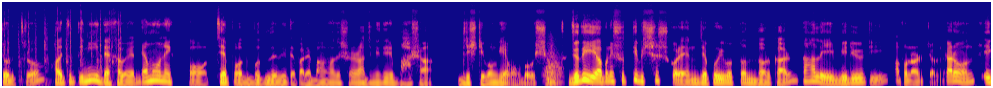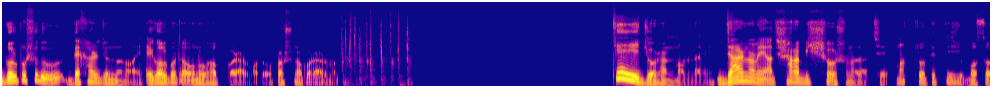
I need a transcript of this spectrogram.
চরিত্র, হয়তো তিনিই দেখাবেন এমন এক পথ যে পথ বদলে দিতে পারে বাংলাদেশের রাজনীতির ভাষা, দৃষ্টিভঙ্গি এবং ভবিষ্যৎ। যদি আপনি সত্যি বিশ্বাস করেন যে পরিবর্তন দরকার, তাহলে এই ভিডিওটি আপনার জন্য। কারণ এই গল্প শুধু দেখার জন্য নয়, এই গল্পটা অনুভব করার মতো, প্রশ্ন করার মতো। কে এই জোহরান মামদানি? যার নামে আজ সারা বিশ্ব শোনা যাচ্ছে। মাত্র তেত্রিশ বছর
